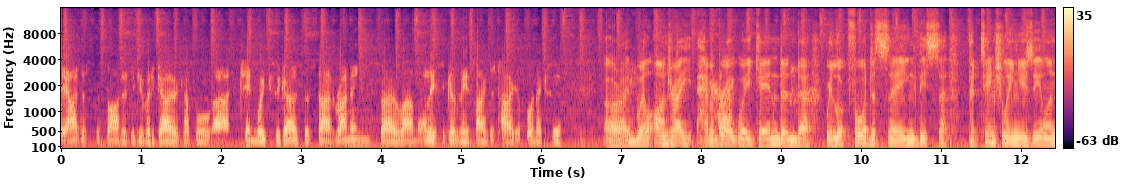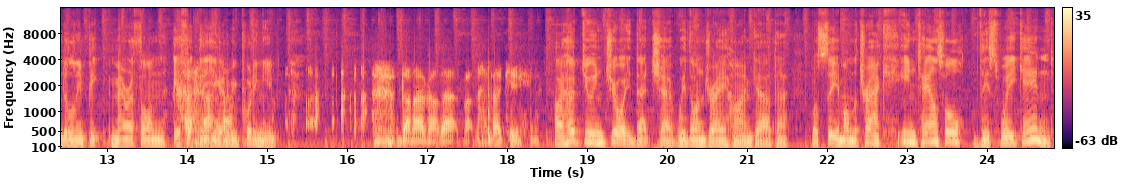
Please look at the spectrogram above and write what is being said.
yeah, I just decided to give it a go a couple uh, 10 weeks ago. So started running. So um, at least it gives me something to target for next year. All right. Well, Andre, have a great weekend, and uh, we look forward to seeing this uh, potentially New Zealand Olympic marathon effort that you're going to be putting in. Don't know about that, but thank you. I hope you enjoyed that chat with Andre Heimgartner. We'll see him on the track in Townsville this weekend.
